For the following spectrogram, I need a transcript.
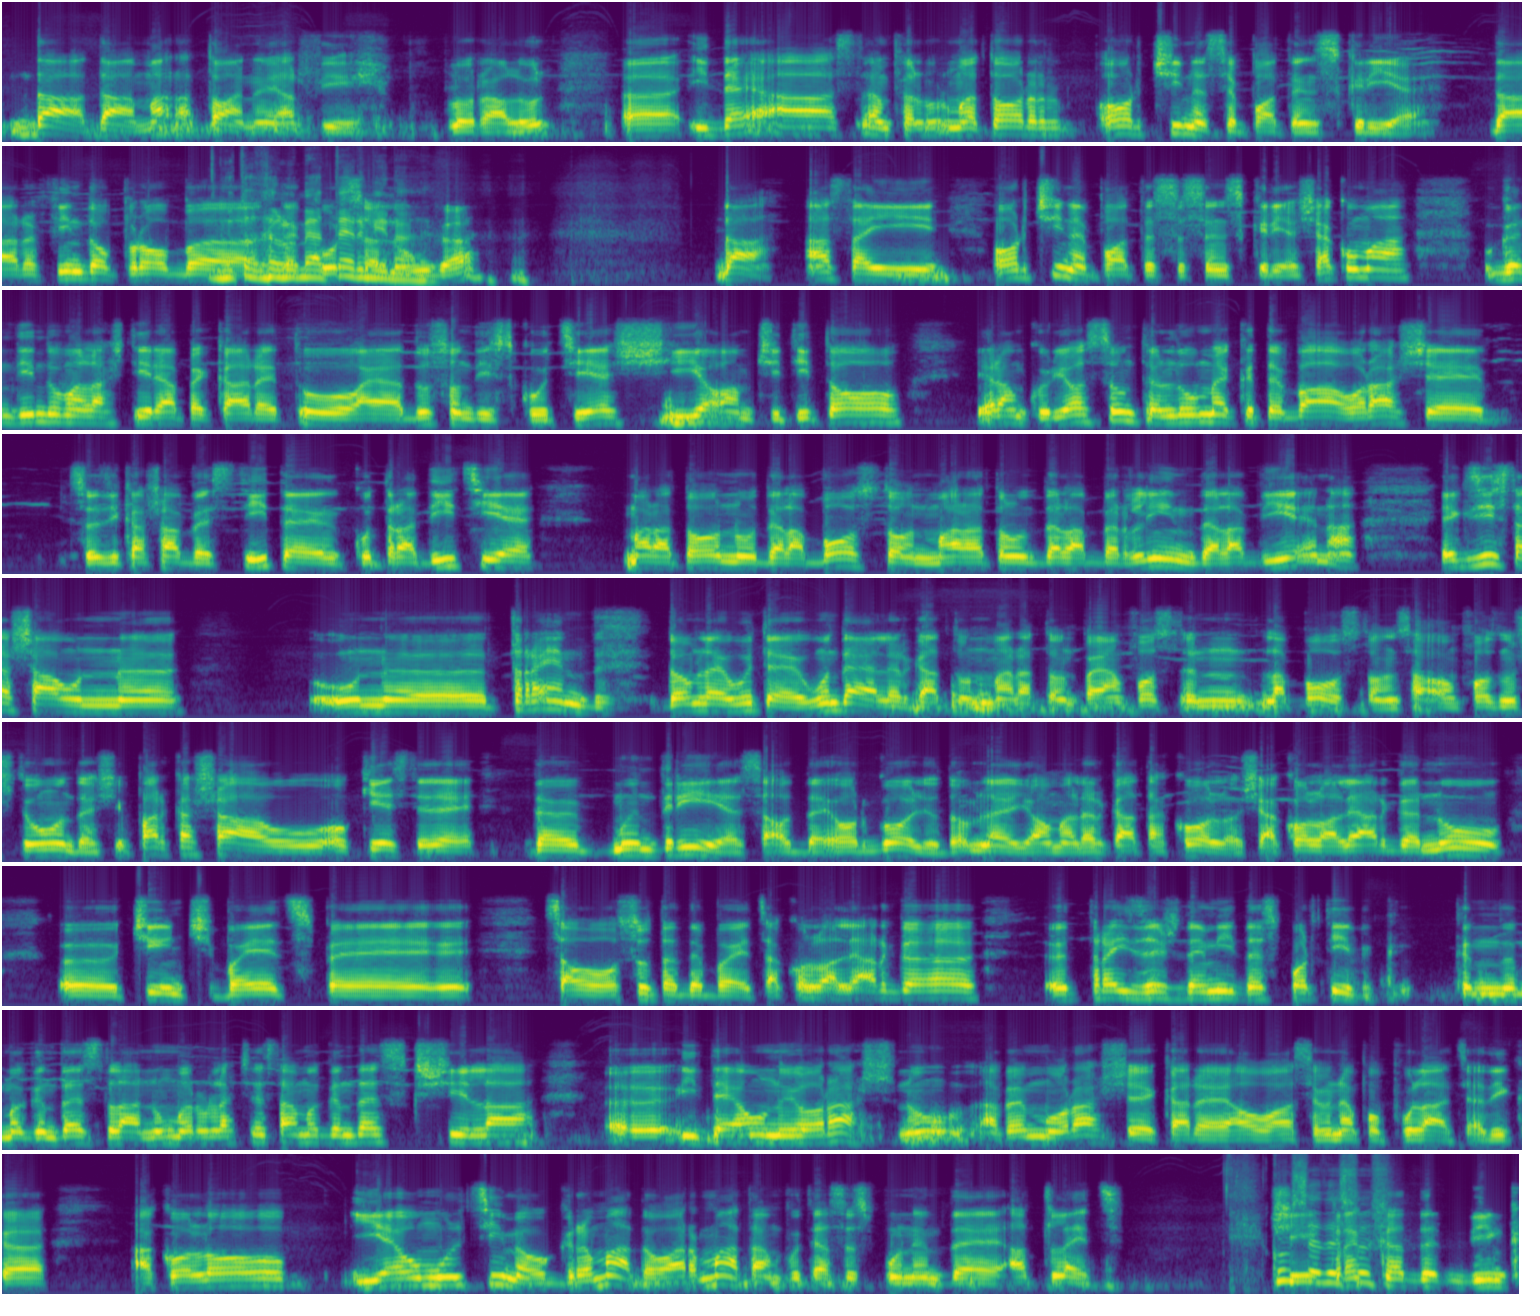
Da, da, maratoane ar fi pluralul. Uh, ideea stă în felul următor, oricine se poate înscrie, dar fiind o probă de cursă termină. lungă, da, asta e, oricine poate să se înscrie. Și acum, gândindu-mă la știrea pe care tu ai adus-o în discuție și eu am citit-o, eram curios, sunt în lume câteva orașe, să zic așa, vestite, cu tradiție, maratonul de la Boston, maratonul de la Berlin, de la Viena. Există așa un, uh, un uh, trend. Domnule, uite, unde ai alergat un maraton? Păi am fost în, la Boston sau am fost nu știu unde și parcă așa o, o chestie de, de mândrie sau de orgoliu. Domnule, eu am alergat acolo și acolo aleargă nu uh, 5 băieți pe, sau 100 de băieți. Acolo aleargă 30.000 de sportivi. Când mă gândesc la numărul acesta, mă gândesc și la uh, ideea unui oraș. Nu? Avem orașe care au o asemenea populație, adică acolo e o mulțime, o grămadă, o armată, am putea să spunem, de atleți. Cum și se cred că de, din,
